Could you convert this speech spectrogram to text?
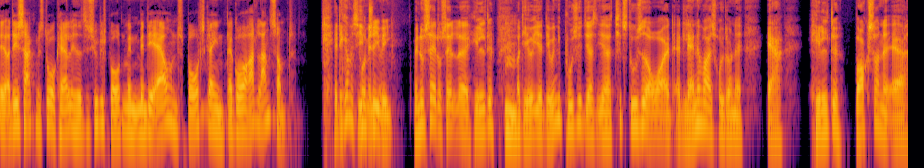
øh, og det er sagt med stor kærlighed til cykelsport, men, men det er jo en sportsgren, der går ret langsomt. Ja, det kan man sige. På tv. Men, men nu sagde du selv uh, helte, mm. og det er, jo, ja, det er jo egentlig pudsigt. Jeg, jeg har tit stusset over, at, at landevejsrytterne er helte, bokserne er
